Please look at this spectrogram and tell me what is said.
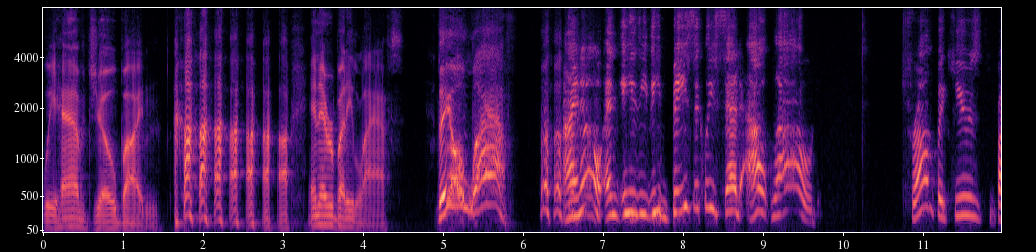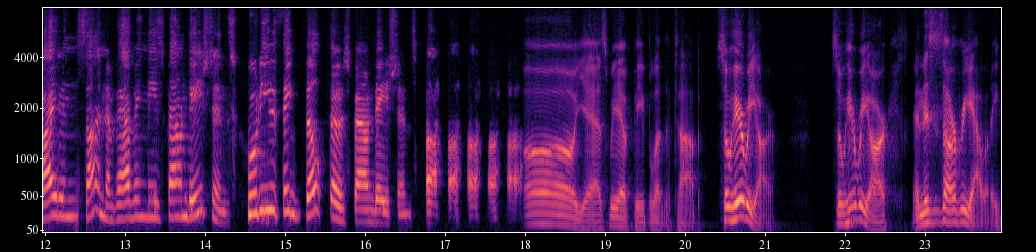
we have Joe Biden, and everybody laughs. They all laugh. I know. And he, he basically said out loud Trump accused Biden's son of having these foundations. Who do you think built those foundations? Oh, yes, we have people at the top. So here we are. So here we are. And this is our reality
